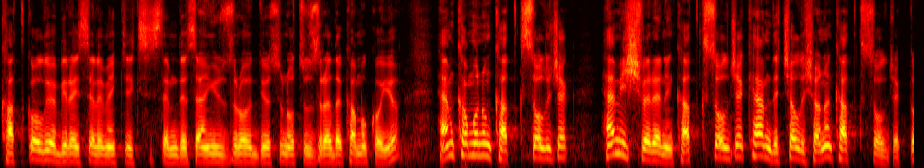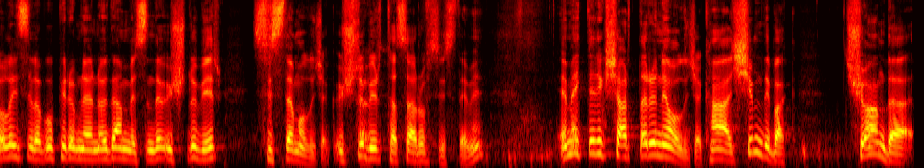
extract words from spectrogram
katkı oluyor bireysel emeklilik sisteminde. Sen 100 lira ödüyorsun 30 lira da kamu koyuyor. Hem kamunun katkısı olacak hem işverenin katkısı olacak hem de çalışanın katkısı olacak. Dolayısıyla bu primlerin ödenmesinde üçlü bir sistem olacak. Üçlü bir tasarruf sistemi. Emeklilik şartları ne olacak? Ha şimdi bak şu anda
